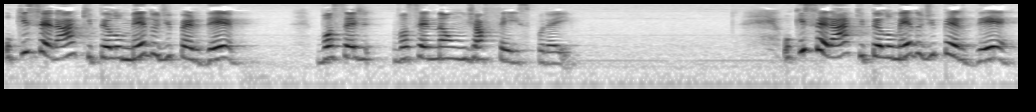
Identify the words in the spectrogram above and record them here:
O que será que, pelo medo de perder, você, você não já fez por aí? O que será que, pelo medo de perder,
